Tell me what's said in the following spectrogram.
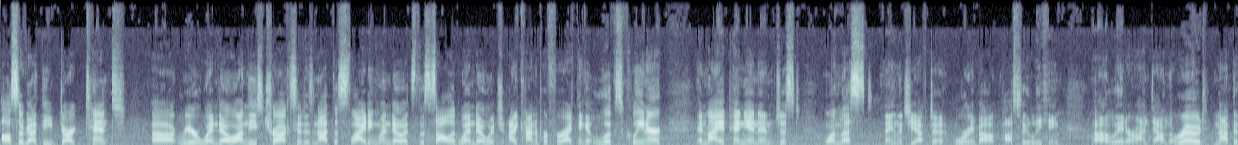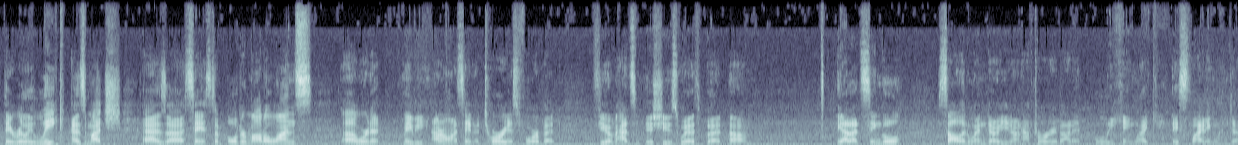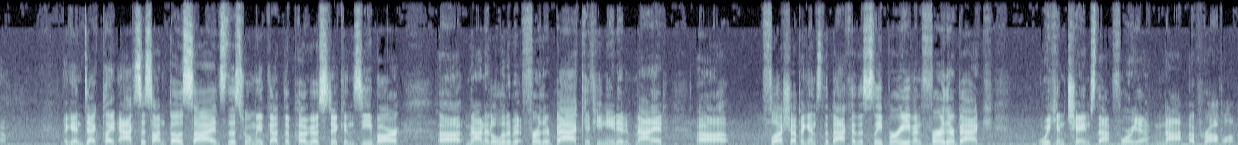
Also got the dark tent uh, rear window on these trucks. It is not the sliding window, it's the solid window, which I kind of prefer. I think it looks cleaner in my opinion, and just one less thing that you have to worry about possibly leaking uh, later on down the road. Not that they really leak as much as, uh, say, some older model ones uh, were maybe, I don't want to say notorious for, but a few of them had some issues with. But um, yeah, that single solid window, you don't have to worry about it leaking like a sliding window. Again, deck plate access on both sides. This one we've got the pogo stick and Z-bar uh, mounted a little bit further back. If you need it mounted uh, flush up against the back of the sleeper even further back, we can change that for you, not a problem.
